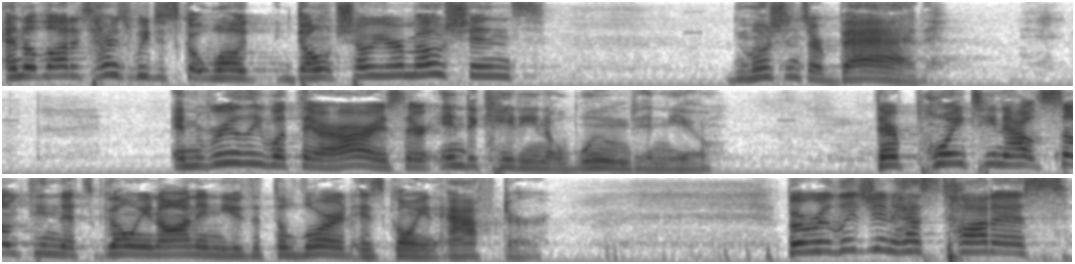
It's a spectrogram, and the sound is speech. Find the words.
And a lot of times we just go, well, don't show your emotions. Emotions are bad. And really, what they are is they're indicating a wound in you. They're pointing out something that's going on in you that the Lord is going after. But religion has taught us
